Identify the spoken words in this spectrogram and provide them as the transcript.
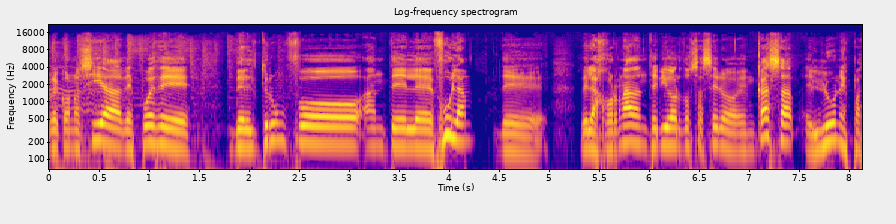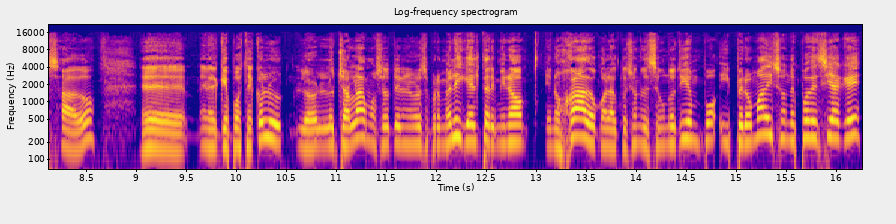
reconocía después de, del triunfo ante el eh, Fulham de, de la jornada anterior 2 a 0 en casa, el lunes pasado, eh, en el que Postecoglou, lo, lo charlamos el otro en el Universo Premier League, él terminó enojado con la actuación del segundo tiempo, y pero Madison después decía que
